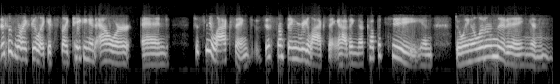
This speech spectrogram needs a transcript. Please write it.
This is what I feel like. It's like taking an hour and just relaxing, just something relaxing, having a cup of tea and doing a little knitting. And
